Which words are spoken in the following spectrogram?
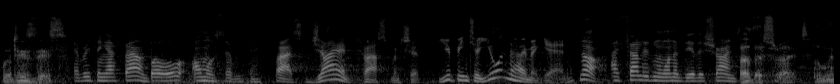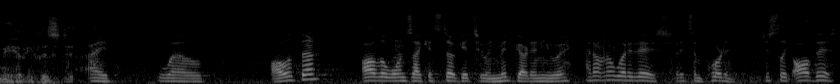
What is this? Everything I found. Well, almost everything. That's giant craftsmanship. You've been to Jotunheim again? No, I found it in one of the other shrines. Others, right? How many have you visited? I, well, all of them? All the ones I could still get to in Midgard anyway. I don't know what it is, but it's important. Just like all this.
